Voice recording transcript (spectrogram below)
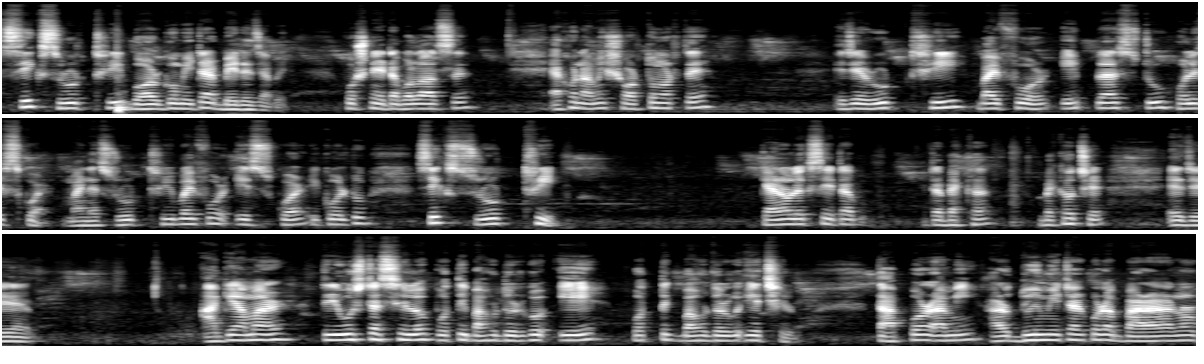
সিক্স রুট থ্রি বর্গ মিটার বেড়ে যাবে। প্রশ্নে এটা বলা আছে। এখন আমি শর্ত মতে এই যে root three by four a plus two whole square minus root three by four a square equal to six root three কেন লিখছি এটা? এটা ব্যাখ্যা। ব্যাখ্যা হচ্ছে এই যে আগে আমার ত্রিভুজটা ছিল প্রতি বাহুর দৈর্ঘ্য এ প্রত্যেক বাহুর দৈর্ঘ্য এ ছিল। তারপর আমি আরও দুই মিটার করে বাড়ানোর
